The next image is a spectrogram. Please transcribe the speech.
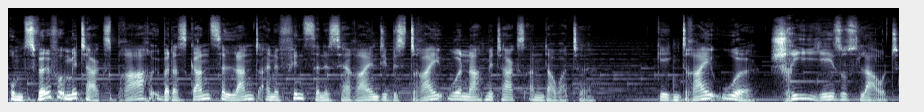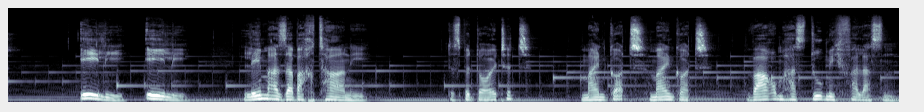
Um 12 Uhr mittags brach über das ganze Land eine Finsternis herein, die bis 3 Uhr nachmittags andauerte. Gegen 3 Uhr schrie Jesus laut: Eli, Eli, lema sabachthani. Das bedeutet: Mein Gott, mein Gott, warum hast du mich verlassen?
